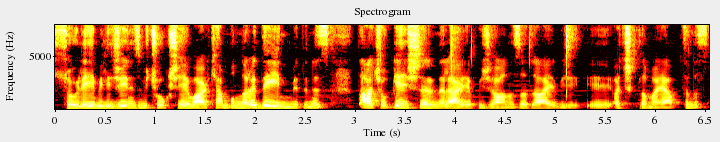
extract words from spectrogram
söyleyebileceğiniz birçok şey varken bunlara değinmediniz. Daha çok gençlere neler yapacağınıza dair bir e, açıklama yaptınız.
